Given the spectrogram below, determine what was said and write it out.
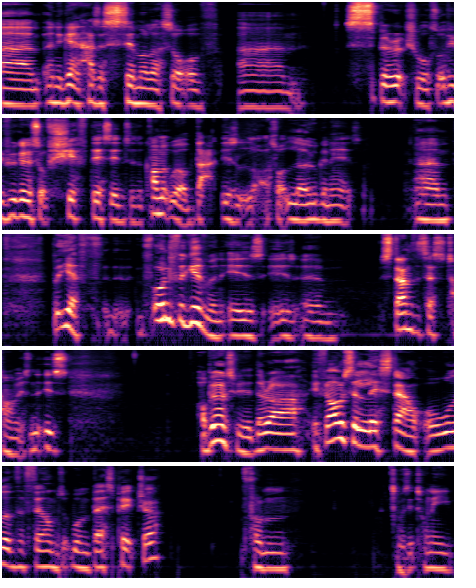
um, and again has a similar sort of um, spiritual sort of. If you're going to sort of shift this into the comic world, that is that's what Logan is. Um, but yeah, Unforgiven is is um, stands the test of time. It's, it's I'll be honest with you. There are if I was to list out all of the films that won Best Picture from was it 20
